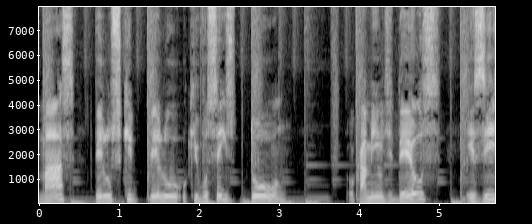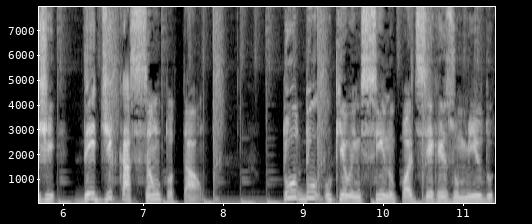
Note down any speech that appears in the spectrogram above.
mas pelos que, pelo o que vocês doam. O caminho de Deus exige dedicação total. Tudo o que eu ensino pode ser resumido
